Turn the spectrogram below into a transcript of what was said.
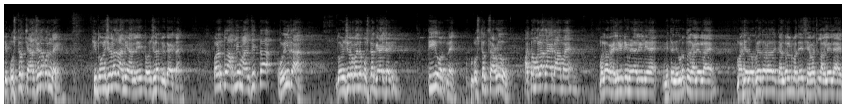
हे पुस्तक चारशेला पण नाही. ही दोनशेलाच आम्ही आणली दोनशेलाच विकायचं आहे. परंतु आपली मानसिकता होईल का? दोनशे रुपयाचं पुस्तक घ्यायसाठी? तीही होत नाही. पुस्तक चालू आता मला काय काम आहे? मला व्हॅलिडिटी मिळालेली आहे. मी तर निवृत्त झालेलो आहे. माझ्या नोकरी तर जनरलमध्ये सेवेत लागलेले आहेत.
